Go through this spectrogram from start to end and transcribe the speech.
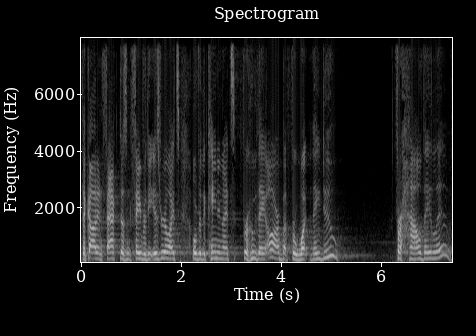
That God, in fact, doesn't favor the Israelites over the Canaanites for who they are, but for what they do, for how they live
